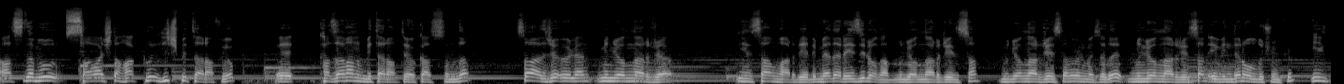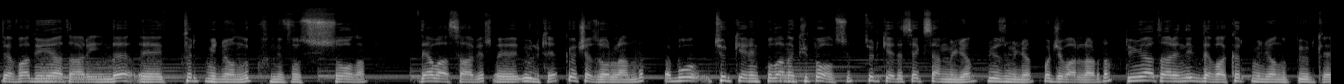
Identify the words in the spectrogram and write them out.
Aslında bu savaşta haklı hiçbir taraf yok. E, kazanan bir taraf da yok aslında. Sadece ölen milyonlarca insan var diyelim ya da rezil olan milyonlarca insan. Milyonlarca insan ölmese de milyonlarca insan evinden oldu çünkü. İlk defa dünya tarihinde e, 40 milyonluk nüfusu olan devasa bir e, ülke göçe zorlandı. Ve bu Türkiye'nin kulağına küpe olsun. Türkiye'de 80 milyon, 100 milyon o civarlarda. Dünya tarihinde ilk defa 40 milyonluk bir ülke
